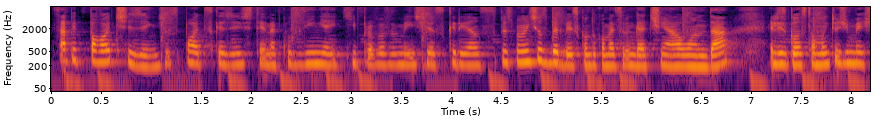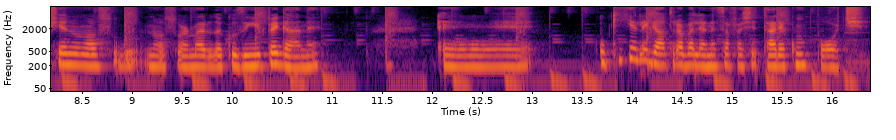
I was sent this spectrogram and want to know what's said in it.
Sabe pote, gente? Os potes que a gente tem na cozinha e que provavelmente as crianças, principalmente os bebês, quando começam a engatinhar ou andar, eles gostam muito de mexer no nosso, nosso armário da cozinha e pegar, né? É... o que, é legal trabalhar nessa faixa etária com pote?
